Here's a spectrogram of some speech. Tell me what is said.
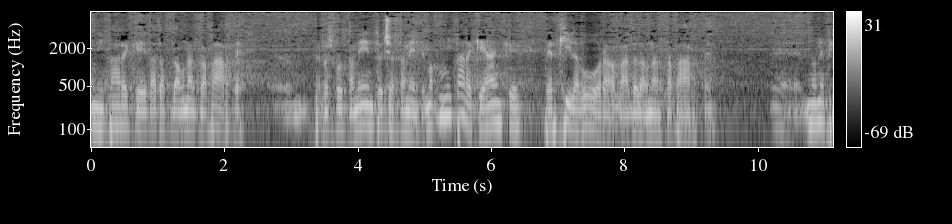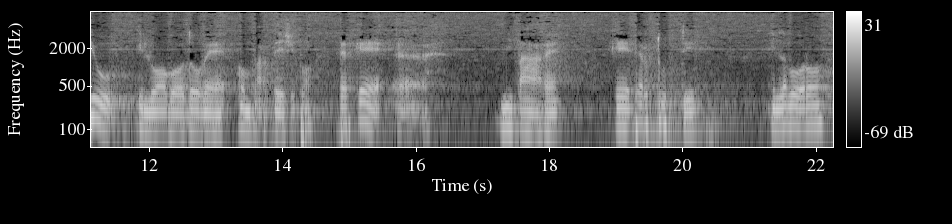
mi, pare che vada da un'altra parte, per lo sfruttamento certamente, ma mi pare che anche per chi lavora vada da un'altra parte. Eh, non è più il luogo dove compartecipo, perché eh, mi pare che per tutti il lavoro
